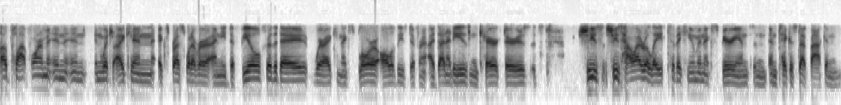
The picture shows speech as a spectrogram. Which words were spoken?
a platform in, in in which I can express whatever I need to feel for the day, where I can explore all of these different identities and characters. It's she's she's how I relate to the human experience and, and take a step back and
